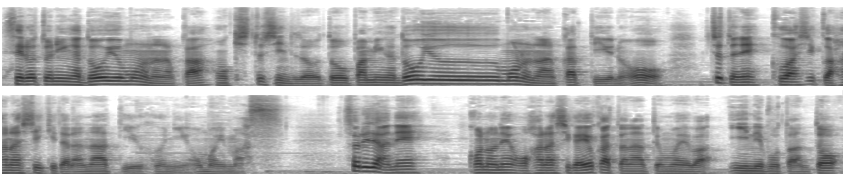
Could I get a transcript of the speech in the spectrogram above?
セロトニンがどういうものなのか、オキシトシンとドーパミンがどういうものなのかっていうのを、ちょっとね、詳しく話していけたらなっていうふうに思います。それではね、このね、お話が良かったなって思えば、いいねボタンと、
